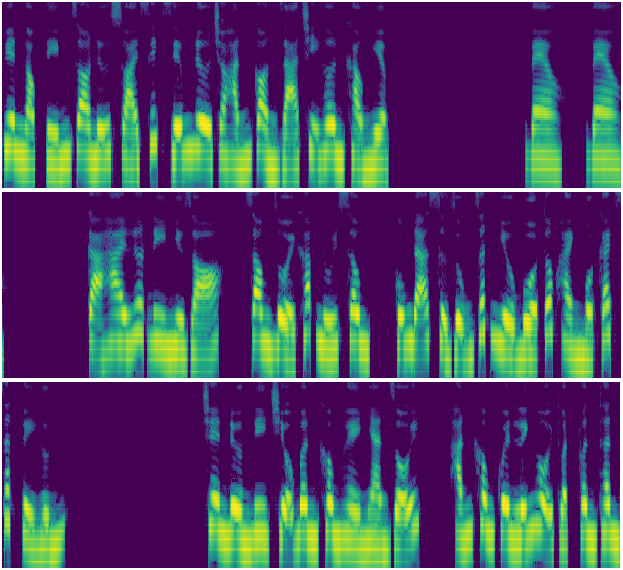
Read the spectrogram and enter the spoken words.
Viên ngọc tím do nữ soái xích diễm đưa cho hắn còn giá trị hơn khảo nghiệm. Vèo, vèo. Cả hai lướt đi như gió, rong ruổi khắp núi sông, cũng đã sử dụng rất nhiều bùa tốc hành một cách rất tùy hứng. Trên đường đi Triệu Bân không hề nhàn rỗi, hắn không quên lĩnh hội thuật phân thân,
